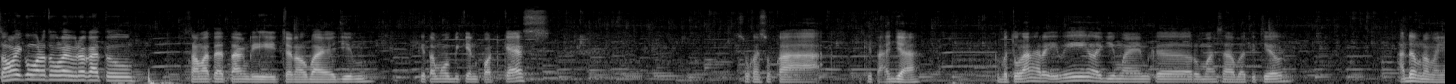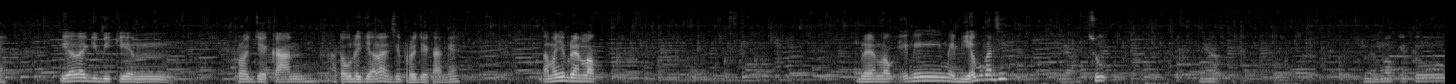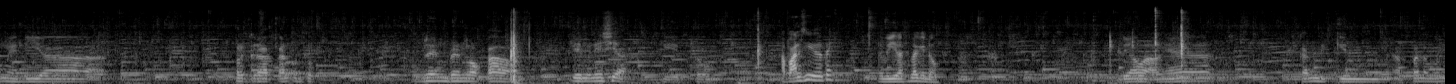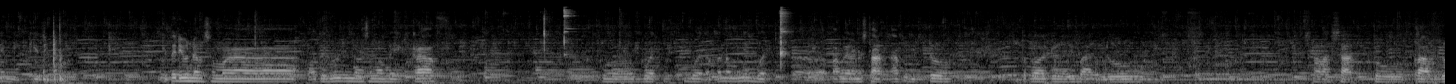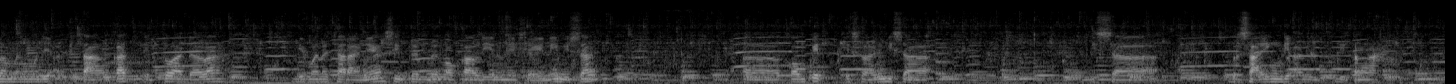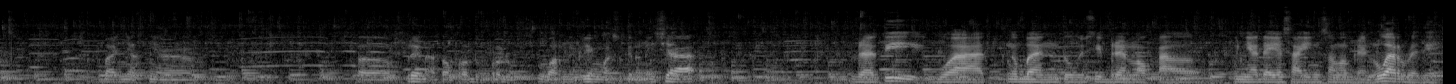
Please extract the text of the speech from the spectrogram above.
Assalamualaikum warahmatullahi wabarakatuh. Selamat datang di channel Bahaya Jim Kita mau bikin podcast. Suka-suka kita aja. Kebetulan hari ini lagi main ke rumah sahabat kecil. Adam namanya. Dia lagi bikin proyekan Atau udah jalan sih proyekannya. Namanya Brandlock Brandlock ini media bukan sih? Ya, Su, ya. Brandlock itu media pergerakan untuk brand-brand lokal di Indonesia. Gitu. apaan sih itu teh? Lebih jelas lagi dong. Jadi awalnya kan bikin apa namanya bikin. Kita diundang sama waktu dulu diundang sama Backcraft buat buat buat apa namanya buat eh, pameran startup gitu. Untuk wakil dari Bandung salah satu problem yang mau kita angkat itu adalah gimana caranya si brand-brand lokal di Indonesia ini bisa compete istilahnya bisa bisa bersaing di di tengah banyaknya eh, brand atau produk-produk luar negeri yang masuk ke Indonesia. Berarti buat ngebantu si brand lokal punya daya saing sama brand luar berarti ya?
